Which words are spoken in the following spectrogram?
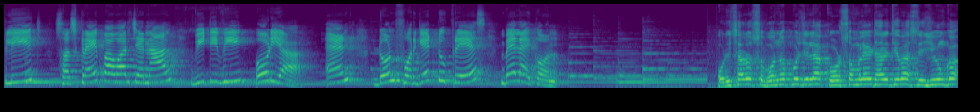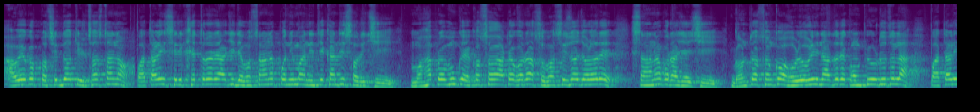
Please subscribe our channel VTV Odia and don't forget to press bell icon. ଓଡ଼ିଶାର ସୁବର୍ଣ୍ଣପୁର ଜିଲ୍ଲା କୋର୍ଟ ସମଲେଇଠାରେ ଥିବା ଶ୍ରୀଜୀଉଙ୍କ ଆଉ ଏକ ପ୍ରସିଦ୍ଧ ତୀର୍ଥସ୍ଥାନ ପାତାଳି ଶ୍ରୀକ୍ଷେତ୍ରରେ ଆଜି ଦେବସ୍ନାନ ପୂର୍ଣ୍ଣିମା ନୀତିକାନ୍ତି ସରିଛି ମହାପ୍ରଭୁଙ୍କୁ ଏକଶହ ଆଠ ଗରା ଶୁଭାଶିଷ ଜଳରେ ସ୍ନାନ କରାଯାଇଛି ଘଣ୍ଟଶଙ୍କ ହୁଳୁହୁଳି ନାଦରେ କମ୍ପି ଉଠୁଥିଲା ପାତାଳି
